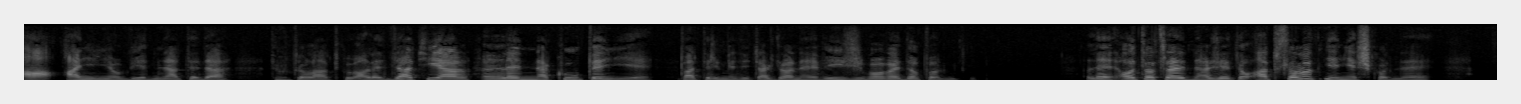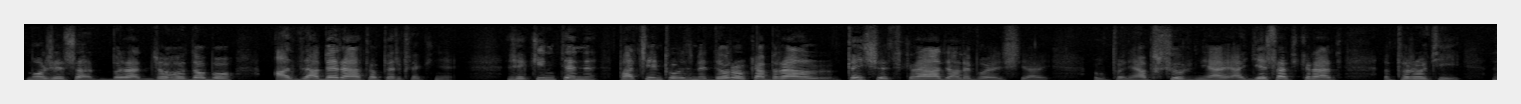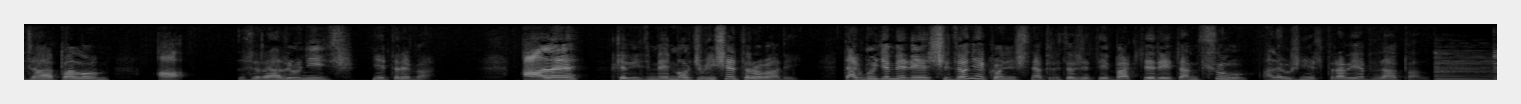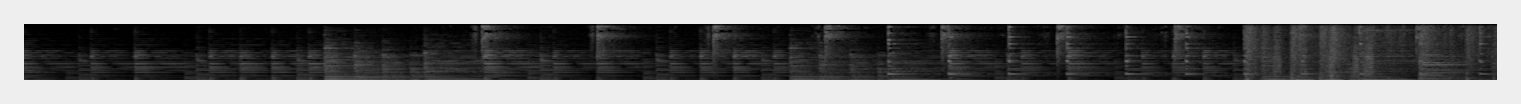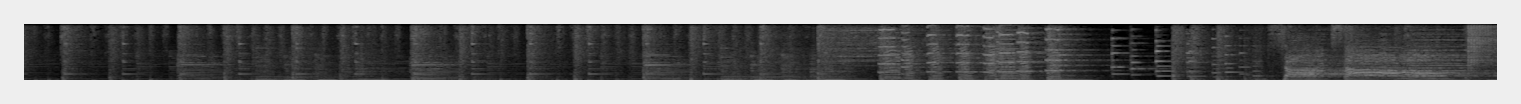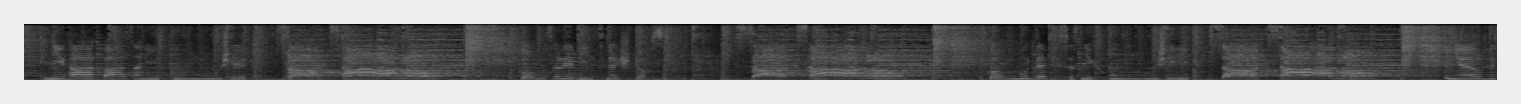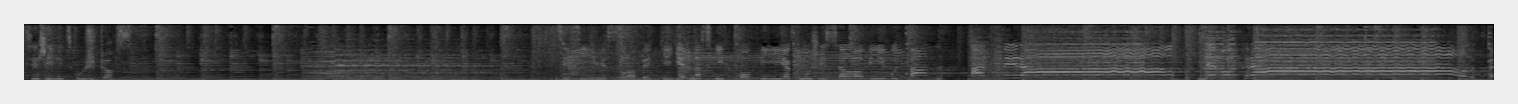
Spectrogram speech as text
a ani neobjedná teda túto látku, ale zatiaľ len na kúpenie patrí medzi tzv. výživové doplnky. Len o to sa jedná, že je to absolútne neškodné, môže sa brať dlhodobo a zaberá to perfektne. Že kým ten pacient povedzme do roka bral 5-6 krát, alebo ešte aj úplne absurdne aj, aj 10 krát proti zápalom a zrazu nič, netreba. Ale keby sme moč vyšetrovali, tak budeme liečiť do nekonečna, pretože tie baktérie tam sú, ale už nespravia zápal. Vázaných kůži. Zapsáno, kouzel je víc než dost. Zapsáno, komu dech se z nich úží. Zapsáno, měl by si říct už dost. Cizími slovy ti jedna z nich poví, jak muži se loví, buď pan,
